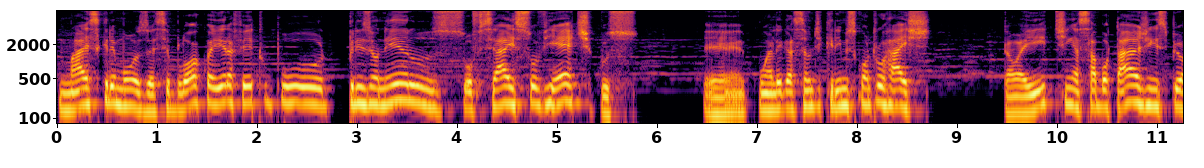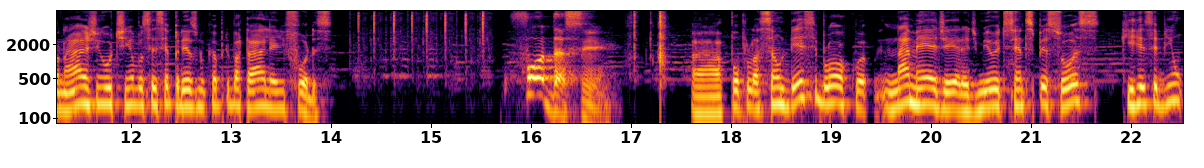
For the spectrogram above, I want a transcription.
Mais cremoso. Esse bloco aí era feito por prisioneiros oficiais soviéticos é, com alegação de crimes contra o Reich. Então aí tinha sabotagem, espionagem ou tinha você ser preso no campo de batalha e foda-se. Foda-se! A população desse bloco, na média, era de 1.800 pessoas que recebiam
